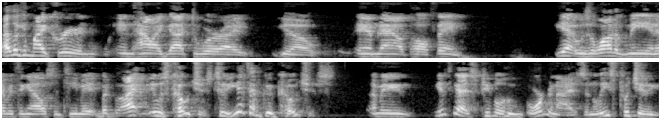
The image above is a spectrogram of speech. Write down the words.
I look at my career and, and how I got to where I you know am now at the Hall of Fame yeah, it was a lot of me and everything else and teammate, but I, it was coaches too. You have to have good coaches. I mean, you have to have people who organize and at least put you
